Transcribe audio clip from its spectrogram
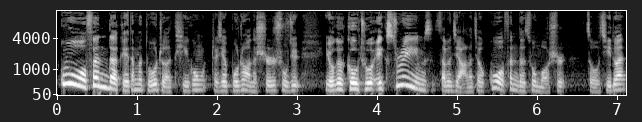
过分的给他们读者提供这些不重要的事实数据。有个 go to extremes，咱们讲了叫过分的做某事，走极端，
